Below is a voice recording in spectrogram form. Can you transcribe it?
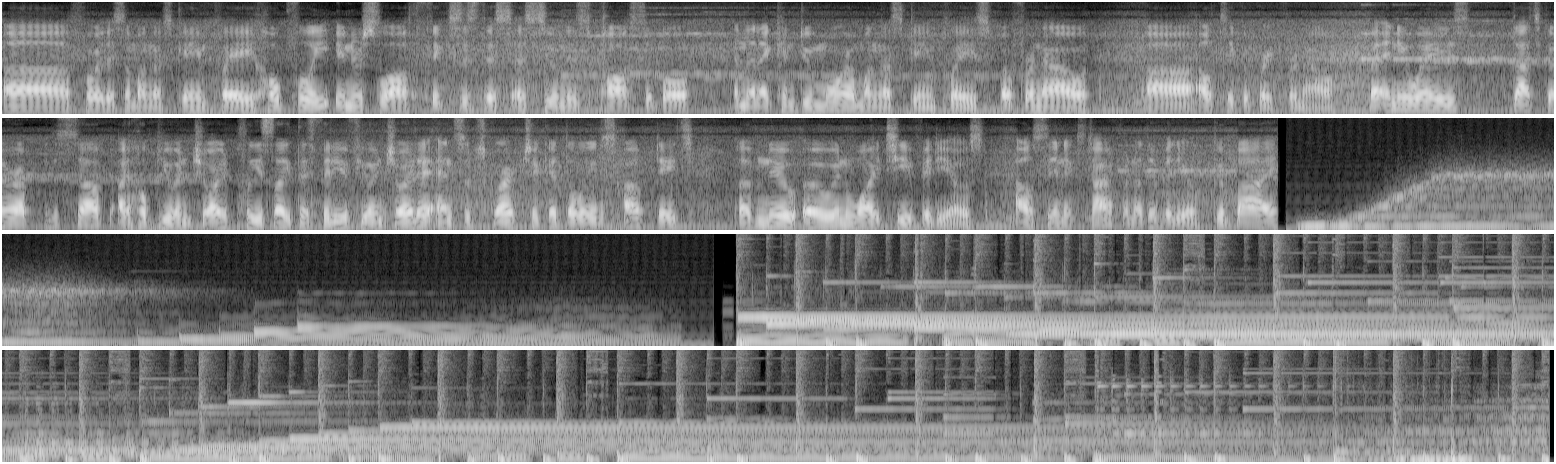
uh, for this Among Us gameplay. Hopefully Innersloth fixes this as soon as possible, and then I can do more Among Us gameplays, but for now, uh, I'll take a break for now. But anyways, that's gonna wrap this up. I hope you enjoyed. Please like this video if you enjoyed it, and subscribe to get the latest updates of new ONYT videos. I'll see you next time for another video. Goodbye.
